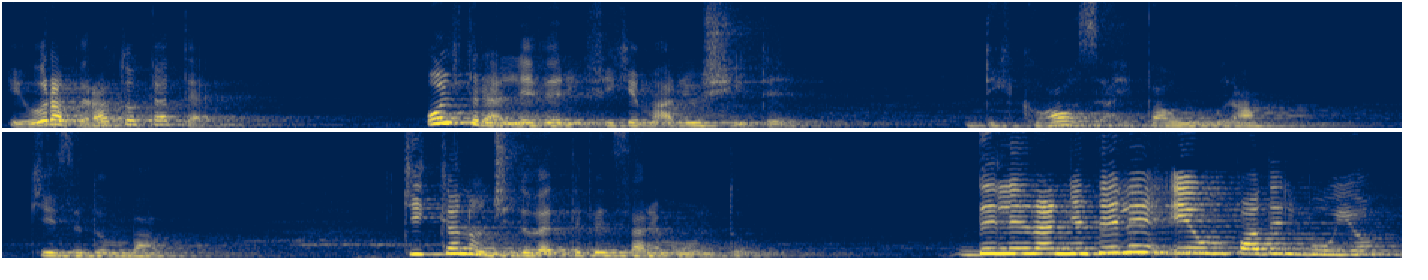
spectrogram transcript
E ora però tocca a te. Oltre alle verifiche mal riuscite, di cosa hai paura? chiese Don Ba. Chicca non ci dovette pensare molto. Delle ragnatele e un po' del buio.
